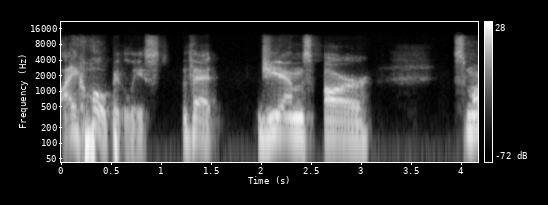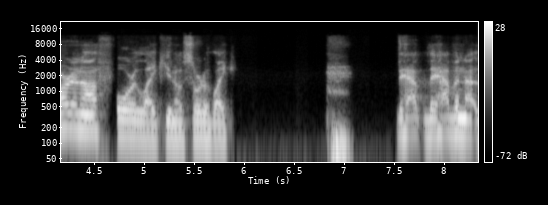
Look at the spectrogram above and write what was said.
I hope at least that GMs are smart enough or like you know sort of like they have they have enough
